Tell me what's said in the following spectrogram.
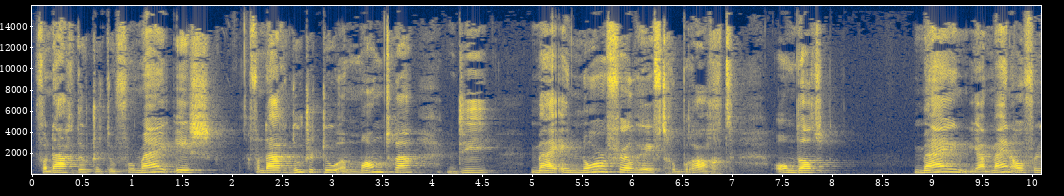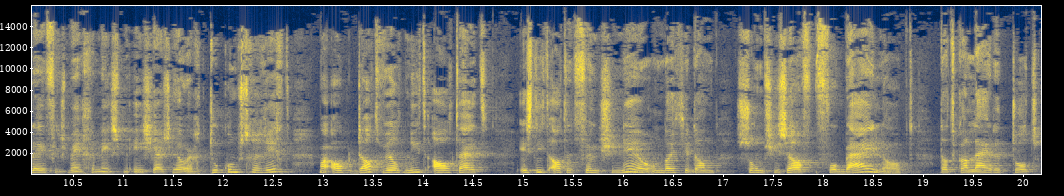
Vandaag doet er toe. Voor mij is vandaag doet er toe een mantra die mij enorm veel heeft gebracht. Omdat mijn, ja, mijn overlevingsmechanisme is juist heel erg toekomstgericht. Maar ook dat wilt niet altijd, is niet altijd functioneel, omdat je dan soms jezelf voorbij loopt. Dat kan leiden tot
